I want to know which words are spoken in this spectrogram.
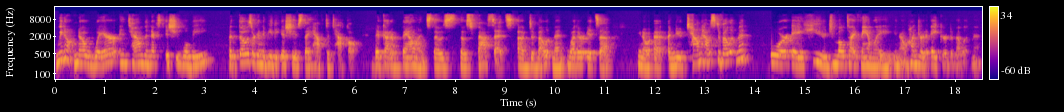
we don't know where in town the next issue will be, but those are going to be the issues they have to tackle. They've got to balance those those facets of development, whether it's a you know a, a new townhouse development or a huge multifamily, you know, hundred acre development.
